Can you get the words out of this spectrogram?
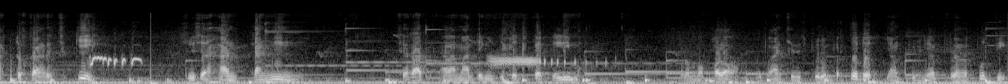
Aduh kang rezeki. Susahan kang ngingu. Serat alamating kutut bait kelima. Brahmakala merupakan jenis burung perkutut yang bulunya berwarna putih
